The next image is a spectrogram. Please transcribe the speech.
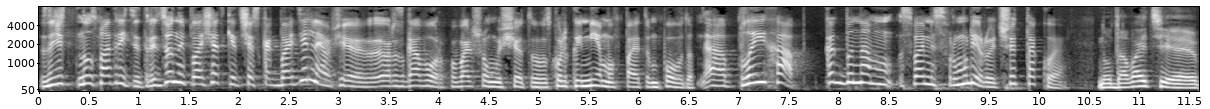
Значит, ну смотрите, традиционные площадки это сейчас как бы отдельный вообще разговор, по большому счету, сколько мемов по этому поводу. А, плейхаб, как бы нам с вами сформулировать, что это такое? Ну, давайте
